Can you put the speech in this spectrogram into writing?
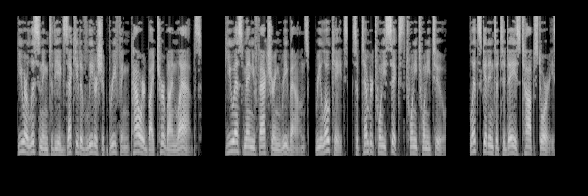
You are listening to the Executive Leadership Briefing powered by Turbine Labs. U.S. manufacturing rebounds, relocates, September 26, 2022. Let's get into today's top stories.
